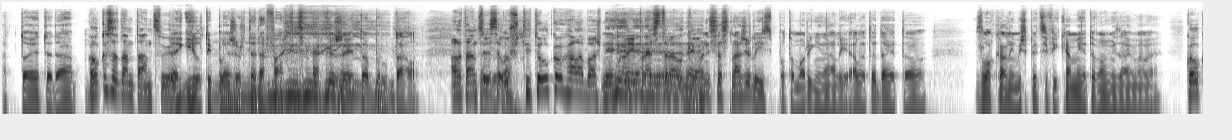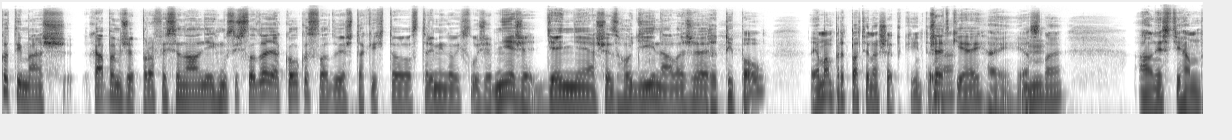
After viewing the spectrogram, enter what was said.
A to je teda, Koľko sa tam to tancuje? je guilty pleasure, teda fakt, akože je to brutál. Ale tancuje sa to je už v titulkoch, alebo až po Nie, nie, prvej nie, nie, prestrelke? nie, oni sa snažili ísť potom origináli, ale teda je to s lokálnymi špecifikami je to veľmi zaujímavé. Koľko ty máš, chápem, že profesionálne ich musíš sledovať a koľko sleduješ takýchto streamingových služieb? Nie, že denne a 6 hodín, ale že... Že typov? Ja mám predplatené všetky. Teda. Všetky, hej? Hej, jasné. Ale nestíham.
